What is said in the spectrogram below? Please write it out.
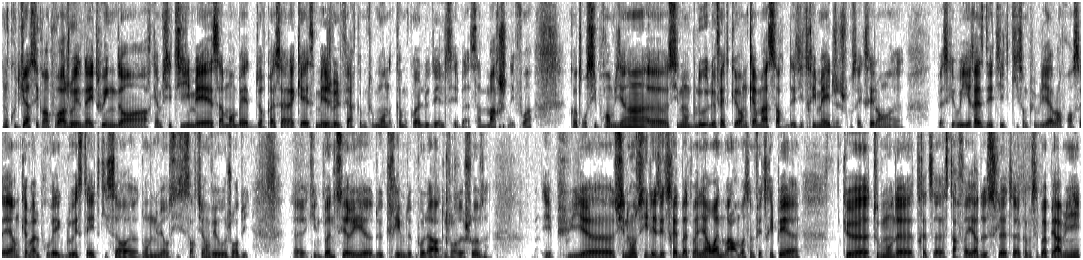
mon coup de cœur, c'est qu'on va pouvoir jouer Nightwing dans Arkham City, mais ça m'embête de repasser à la caisse, mais je vais le faire comme tout le monde. Comme quoi, le DLC, bah, ça marche des fois, quand on s'y prend bien. Euh, sinon, le fait que Ankama sorte des titres Image, je trouve ça excellent. parce que oui, il reste des titres qui sont publiables en français. Ankama le prouve avec Blue Estate, qui sort, dont le numéro 6 est sorti en VO aujourd'hui, qui est une bonne série de crimes, de polars, de genre de choses. Et puis, sinon aussi, les extraits de Batman Year One. Alors, moi, ça me fait triper que euh, tout le monde euh, traite euh, Starfire de slut comme c'est pas permis.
